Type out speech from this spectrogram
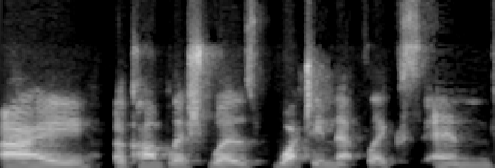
i accomplished was watching netflix and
